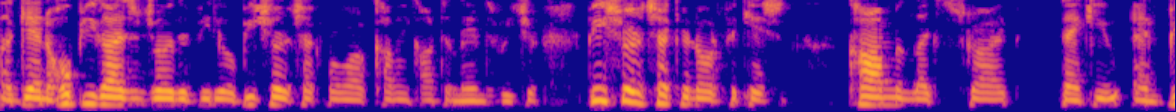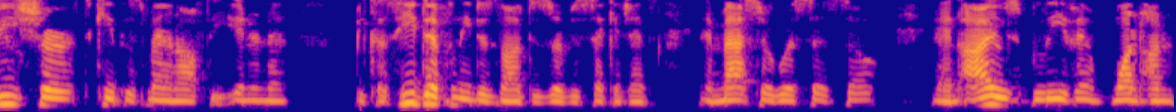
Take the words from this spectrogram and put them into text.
Again, I hope you guys enjoyed the video. Be sure to check for more upcoming content later in the future. Be sure to check your notifications, comment, like, subscribe. Thank you, and be sure to keep this man off the internet because he definitely does not deserve a second chance, and Master West says so, and I believe him 100%,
